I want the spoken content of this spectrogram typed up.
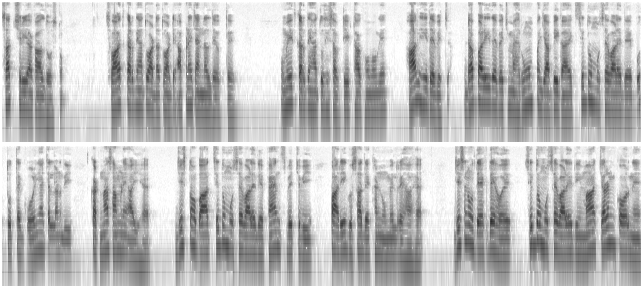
ਸਤਿ ਸ਼੍ਰੀ ਅਕਾਲ ਦੋਸਤੋ। ਸਵਾਗਤ ਕਰਦੇ ਹਾਂ ਤੁਹਾਡਾ ਤੁਹਾਡੇ ਆਪਣੇ ਚੈਨਲ ਦੇ ਉੱਤੇ। ਉਮੀਦ ਕਰਦੇ ਹਾਂ ਤੁਸੀਂ ਸਭ ਠੀਕ ਠਾਕ ਹੋਵੋਗੇ। ਹਾਲ ਹੀ ਦੇ ਵਿੱਚ ਡੱਬ ਵਾਲੀ ਦੇ ਵਿੱਚ ਮਹਿਰੂਮ ਪੰਜਾਬੀ ਗਾਇਕ ਸਿੱਧੂ ਮੂਸੇਵਾਲੇ ਦੇ ਬੁੱਤ ਉੱਤੇ ਗੋਲੀਆਂ ਚੱਲਣ ਦੀ ਘਟਨਾ ਸਾਹਮਣੇ ਆਈ ਹੈ, ਜਿਸ ਤੋਂ ਬਾਅਦ ਸਿੱਧੂ ਮੂਸੇਵਾਲੇ ਦੇ ਫੈਨਸ ਵਿੱਚ ਵੀ ਭਾਰੀ ਗੁੱਸਾ ਦੇਖਣ ਨੂੰ ਮਿਲ ਰਿਹਾ ਹੈ। ਜਿਸ ਨੂੰ ਦੇਖਦੇ ਹੋਏ ਸਿੱਧੂ ਮੂਸੇਵਾਲੇ ਦੀ ਮਾਂ ਚਰਨ ਕੌਰ ਨੇ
